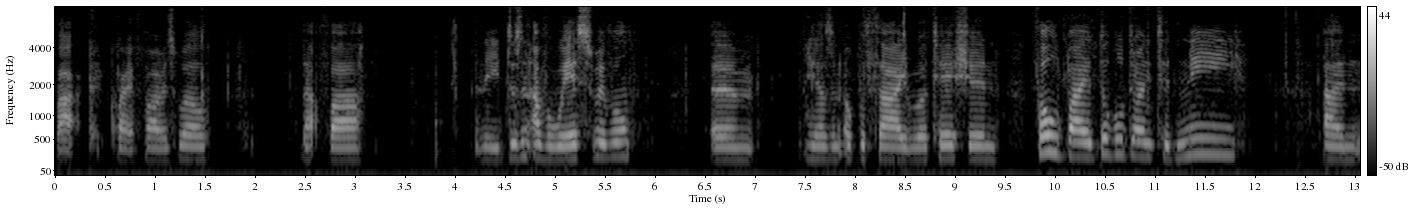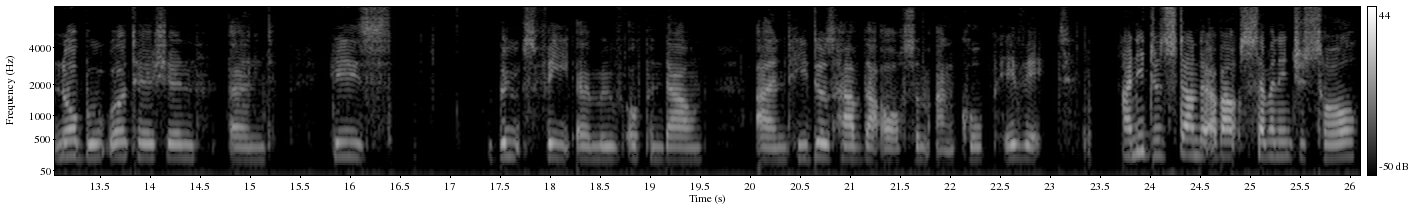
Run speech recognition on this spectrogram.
back quite far as well. That far, and he doesn't have a waist swivel. Um, he has an upper thigh rotation, followed by a double jointed knee, and no boot rotation, and his boots feet uh, move up and down, and he does have that awesome ankle pivot. And he does stand at about seven inches tall.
